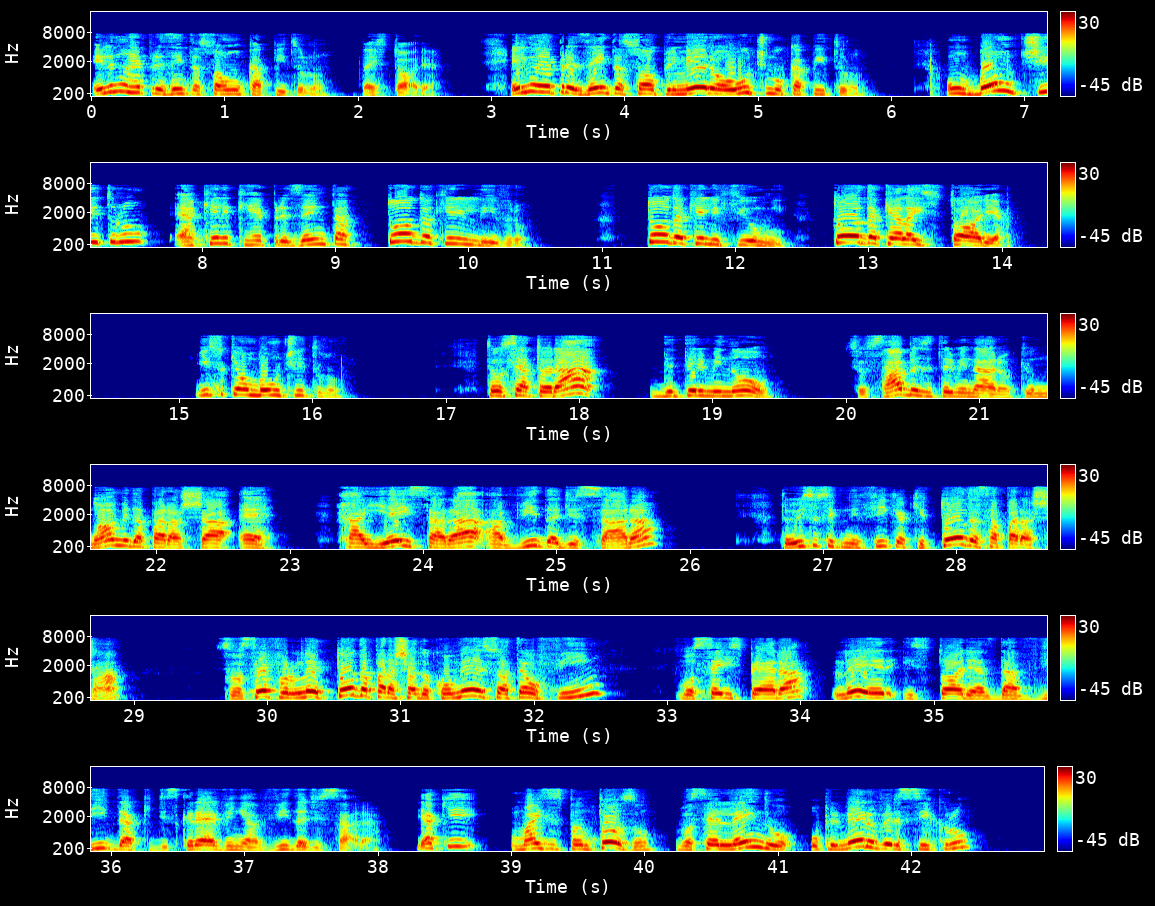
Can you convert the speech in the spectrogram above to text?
ele não representa só um capítulo da história. Ele não representa só o primeiro ou último capítulo. Um bom título é aquele que representa todo aquele livro, todo aquele filme, toda aquela história. Isso que é um bom título. Então, se a Torá determinou, se os sábios determinaram que o nome da Paraxá é Hayei Sará, a vida de Sara, então isso significa que toda essa Paraxá, se você for ler toda a Paraxá do começo até o fim, você espera ler histórias da vida que descrevem a vida de Sara. E aqui o mais espantoso, você lendo o primeiro versículo,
